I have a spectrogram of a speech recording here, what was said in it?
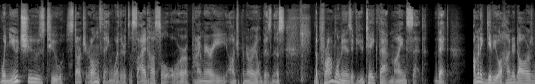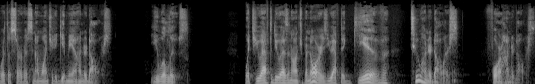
When you choose to start your own thing, whether it's a side hustle or a primary entrepreneurial business, the problem is if you take that mindset that I'm going to give you $100 worth of service and I want you to give me $100, you will lose. What you have to do as an entrepreneur is you have to give $200 for $100.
